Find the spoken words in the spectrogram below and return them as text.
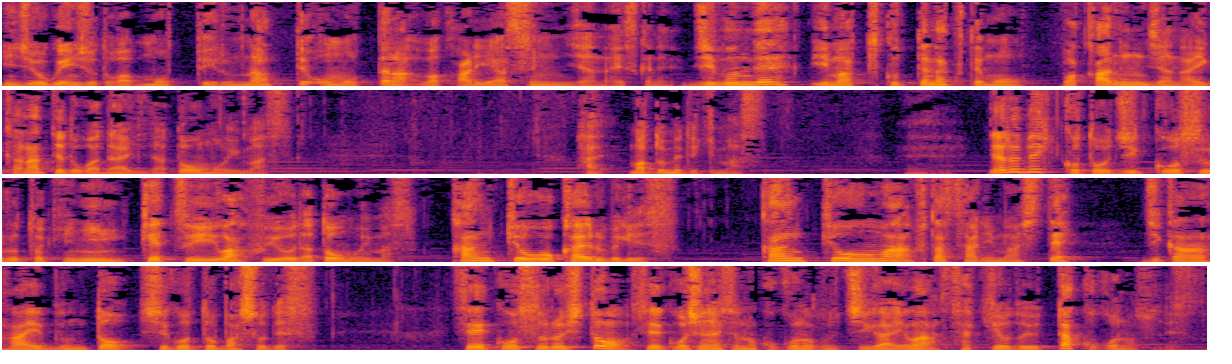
1億円以上とか持ってるなって思ったら分かりやすいんじゃないですかね。自分で今作ってなくても分かるんじゃないかなってとこが大事だと思います。はい。まとめていきます。え、やるべきことを実行するときに決意は不要だと思います。環境を変えるべきです。環境は2つありまして、時間配分と仕事場所です。成功する人、成功しない人の9つの違いは先ほど言った9つです。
